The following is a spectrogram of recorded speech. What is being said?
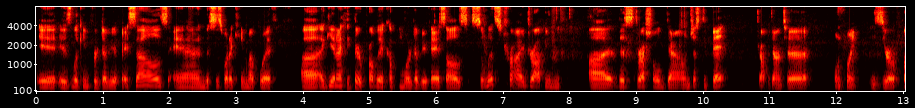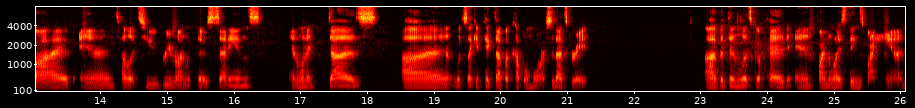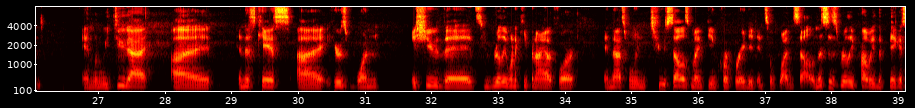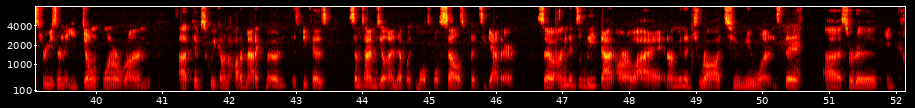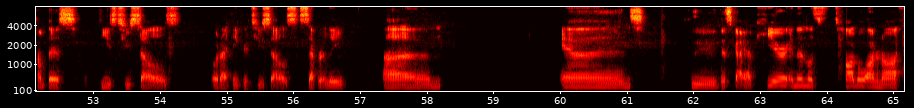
It is looking for WFA cells, and this is what I came up with. Uh, again, I think there are probably a couple more WFA cells, so let's try dropping uh, this threshold down just a bit, drop it down to 1.05 and tell it to rerun with those settings. And when it does, uh, it looks like it picked up a couple more, so that's great. Uh, but then let's go ahead and finalize things by hand. And when we do that, uh, in this case, uh, here's one issue that you really want to keep an eye out for, and that's when two cells might be incorporated into one cell. And this is really probably the biggest reason that you don't want to run uh, pipsqueak on automatic mode, is because sometimes you'll end up with multiple cells put together. So I'm going to delete that ROI, and I'm going to draw two new ones that uh, sort of encompass these two cells, what I think are two cells, separately. Um, and include this guy up here, and then let's toggle on and off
